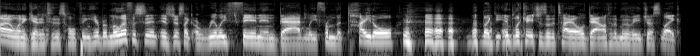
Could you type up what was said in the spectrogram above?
I don't want to get into this whole thing here, but Maleficent is just like a really thin and badly from the title, like the implications of the title down to the movie, just like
